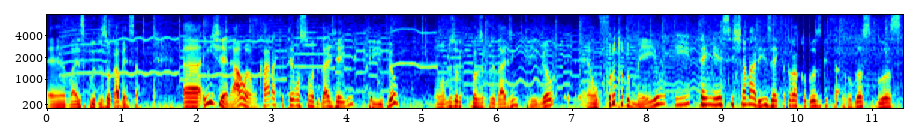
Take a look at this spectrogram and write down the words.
é, vai explodir sua cabeça. Uh, em geral, é um cara que tem uma sonoridade incrível, é uma musicalidade incrível, é um fruto do meio e tem esse chamariz aí que é tocar com duas guitarras, com duas, duas,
